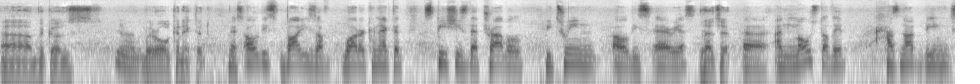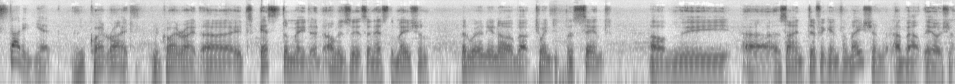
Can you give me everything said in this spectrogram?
uh, because, you know, we're all connected. Yes, all these bodies of water connected, species that travel between all these areas. That's it. Uh, and most of it has not been studied yet. You're quite right. You're quite right. Uh, it's estimated, obviously it's an estimation, that we only know about 20% of the uh, scientific information about the ocean.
